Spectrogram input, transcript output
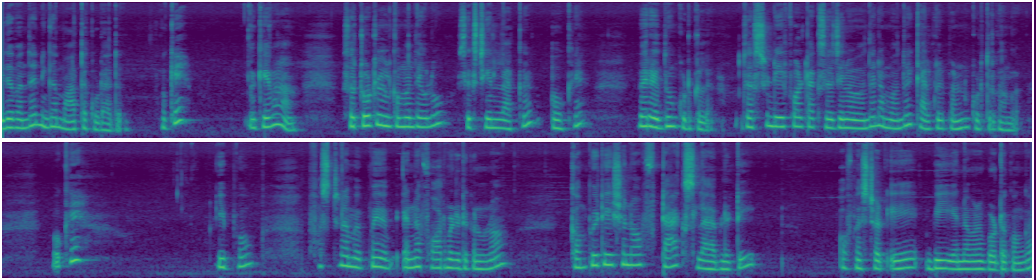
இதை வந்து நீங்கள் மாற்றக்கூடாது ஓகே ஓகேவா ஸோ டோட்டல் இன்கம் வந்து எவ்வளோ சிக்ஸ்டீன் லேக்கு ஓகே வேறு எதுவும் கொடுக்கல. ஜஸ்ட் டிஃபால்ட் டேக்ஸ் ரிஜினல் வந்து நம்ம வந்து கால்குலேட் பண்ணி கொடுத்துருக்காங்க. ஓகே இப்போது ஃபஸ்ட்டு நம்ம எப்போ என்ன ஃபார்மேட் எடுக்கணும்னா computation of tax liability of mister A B என்ன போட்டுக்கோங்க.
